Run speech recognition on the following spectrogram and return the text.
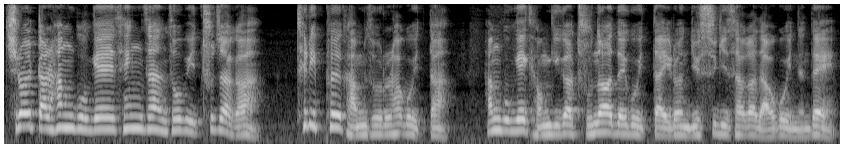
7월달 한국의 생산 소비 투자가 트리플 감소를 하고 있다. 한국의 경기가 둔화되고 있다. 이런 뉴스 기사가 나오고 있는데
